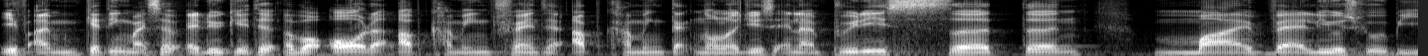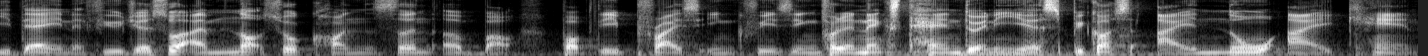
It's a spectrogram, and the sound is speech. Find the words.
if I'm getting myself educated about all the upcoming trends and upcoming technologies, and I'm pretty certain my values will be there in the future. So I'm not so concerned about property price increasing for the next 10, 20 years because I know I can.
